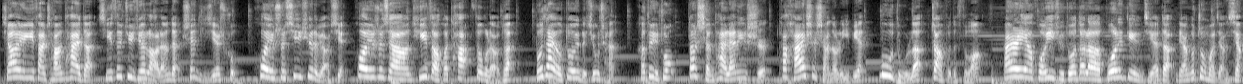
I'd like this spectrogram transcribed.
小雨一反常态的几次拒绝老梁的身体接触，或许是心虚的表现，或许是想提早和他做个了断，不再有多余的纠缠。可最终，当审判来临时，她还是闪到了一边，目睹了丈夫的死亡。《白日焰火》一举夺得了柏林电影节的两个重磅奖项，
